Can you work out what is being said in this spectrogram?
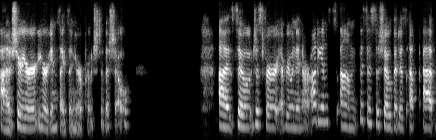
uh, share your, your insights and your approach to the show. Uh, so just for everyone in our audience, um, this is the show that is up at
